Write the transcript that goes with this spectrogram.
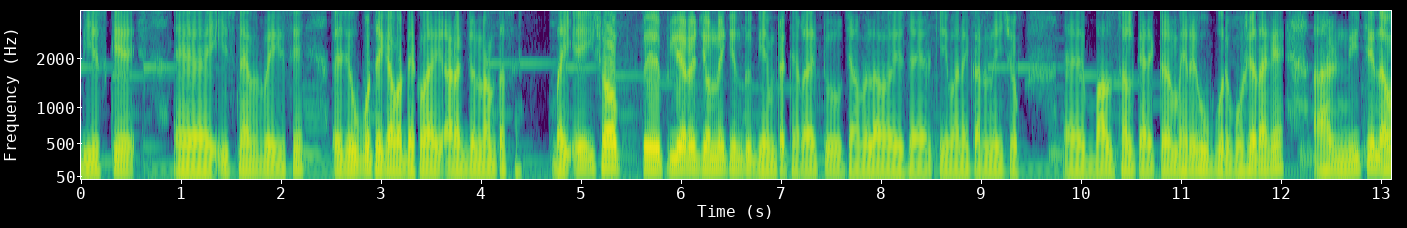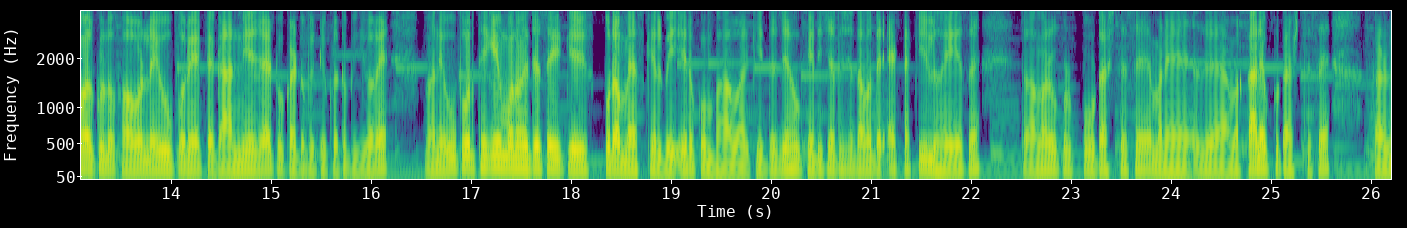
ডিএসকে স্ন্যাপে পেয়ে গেছে। এই যে উপর থেকে আবার দেখো, আরেকজন নামতেছে। ভাই, এইসব প্লেয়ারের জন্যই কিন্তু গেমটা খেলা একটু ঝামেলা হয়ে যায় আর কি। মানে কারণ এইসব বালসাল ক্যারেক্টার মেরে উপরে বসে থাকে। আর নিচে নামার কোনো খবর নেই, উপরে একটা গান নিয়ে যায় টুকাটুকি টুকাটুকি করে। মানে উপর থেকে মনে হইতেছে পুরো ম্যাচ খেলবে, এরকম ভাব আর কি। তো যাই হোক এটির সাথে সাথে আমাদের একটা কিল হয়ে গেছে। তো আমার উপর পোট আসতেছে মানে আমার কানে ফুট আসতেছে। কারণ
